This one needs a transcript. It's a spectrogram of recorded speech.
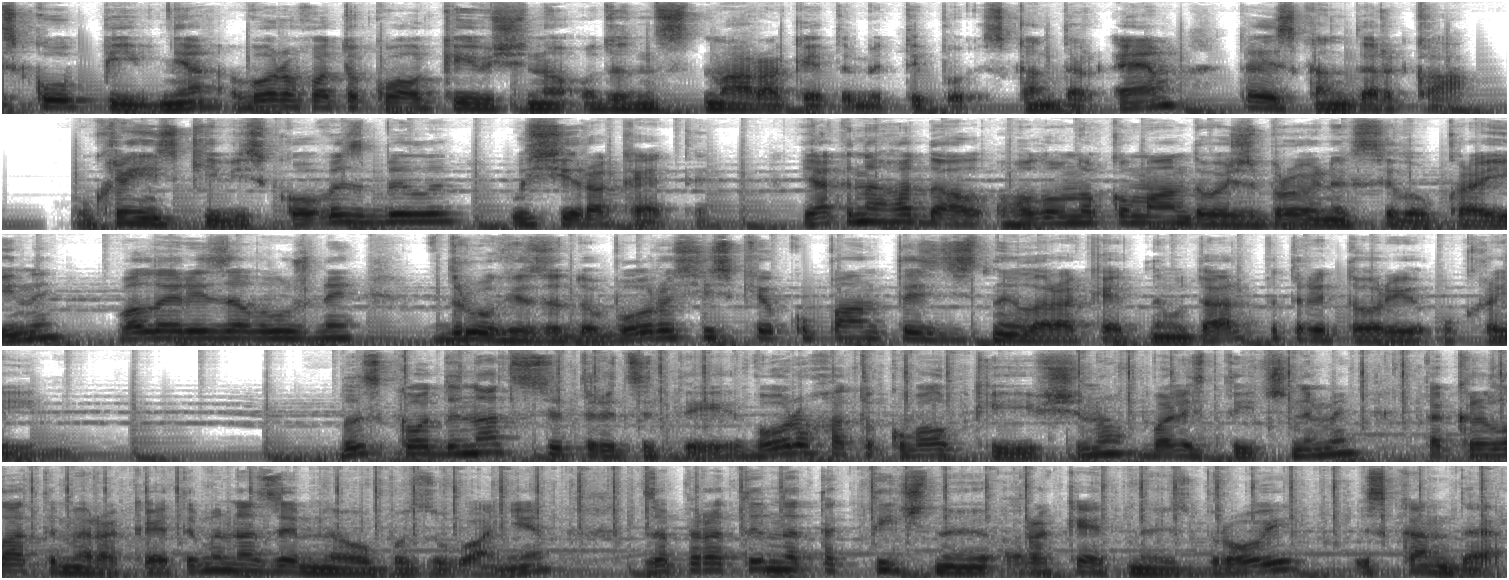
Близько півдня ворог атакував Київщину 11 ракетами типу Іскандер М та Іскандер К. Українські військові збили усі ракети. Як нагадав головнокомандувач Збройних сил України Валерій Залужний, вдруге за добу російські окупанти здійснили ракетний удар по території України. Близько 11.30 ворог атакував Київщину балістичними та крилатими ракетами наземного базування з оперативно-тактичної ракетної зброї Іскандер.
